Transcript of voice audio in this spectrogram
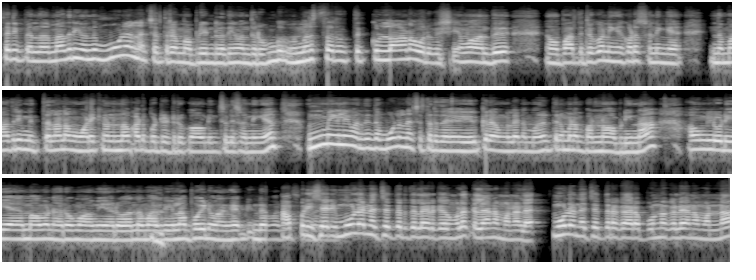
சரி இப்போ இந்த மாதிரி வந்து மூல நட்சத்திரம் அப்படின்றதையும் வந்து ரொம்ப விமர்சனத்துக்குள்ளான ஒரு விஷயமா வந்து நம்ம பார்த்துட்டு இருக்கோம் நீங்கள் கூட சொன்னீங்க இந்த மாதிரி மித்தெல்லாம் நம்ம உடைக்கணும் தான் பாடுபட்டுட்டு இருக்கோம் அப்படின்னு சொல்லி சொன்னீங்க. உண்மையிலேயே வந்து இந்த மூல நட்சத்திரத்தை இருக்கிறவங்கள நம்ம வந்து திருமணம் பண்ணோம் அப்படின்னா அவங்களுடைய மாமனாரோ மாமியாரோ அந்த மாதிரி எல்லாம் போயிடுவாங்க அப்படின்ற மாதிரி அப்படி. சரி மூல நட்சத்திரத்துல இருக்கவங்கள கல்யாணம் பண்ணல. மூல நட்சத்திரக்கார பொண்ணு கல்யாணம் பண்ணா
